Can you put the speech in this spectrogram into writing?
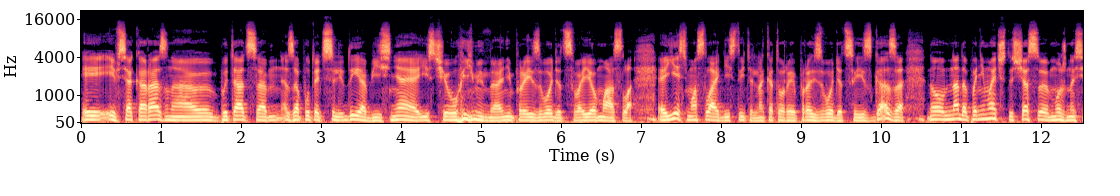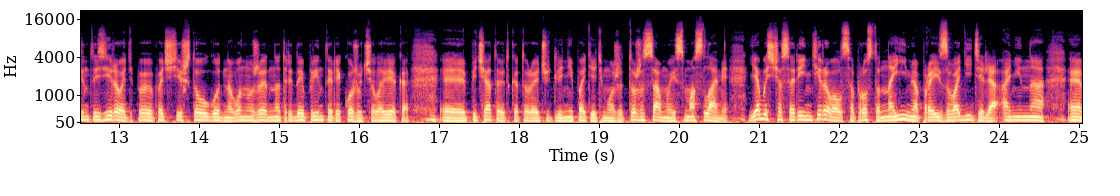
и, и всяко разно э, пытаться запутать следы, объясняя, из чего именно они производят свое масло. Есть масла, действительно, которые производятся из газа, но надо понимать, что сейчас э, можно синтезировать почти что угодно. Вон уже на 3D принтере кожу человека э, печатают, которая чуть ли не потеть может. То же самое и с маслами. Я бы сейчас ориентировался просто на имя производителя, а не на э,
